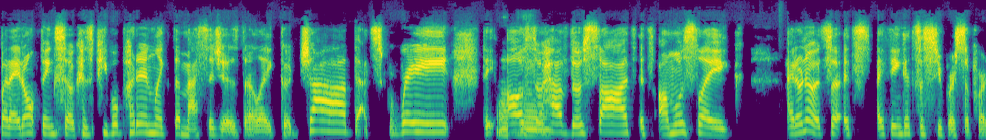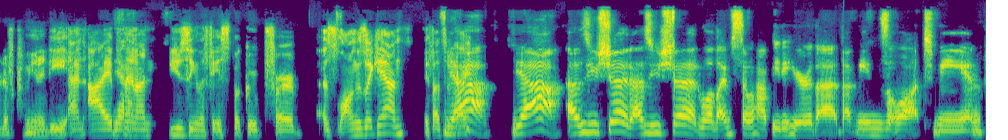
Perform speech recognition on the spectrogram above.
But I don't think so because people put in like the messages. They're like, good job. That's great. They mm-hmm. also have those thoughts. It's almost like I don't know. It's a, it's, I think it's a super supportive community and I yeah. plan on using the Facebook group for as long as I can, if that's okay. Yeah. Yeah, as you should, as you should. Well, I'm so happy to hear that. That means a lot to me. And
